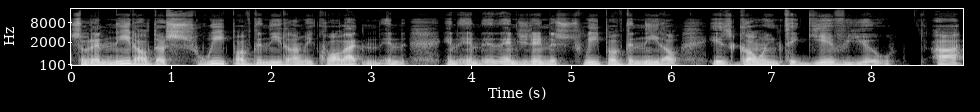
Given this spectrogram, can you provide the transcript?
So the needle, the sweep of the needle, and we call that in in in, in engineering, the sweep of the needle is going to give you a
